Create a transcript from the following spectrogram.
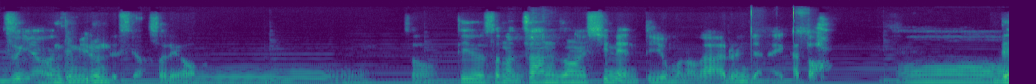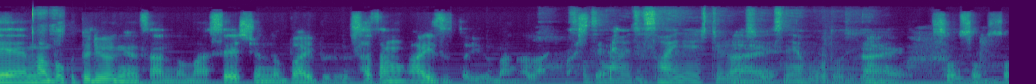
ズギョーンって見るんですよそれを。そう。っていうその残存思念というものがあるんじゃないかと。で、まあ、僕と龍玄さんの、まあ、青春のバイブル「サザンアイズ」という漫画がありまして。サザンアイズ再燃してるらしいですね、はい、報道時で、はい、そうそうそ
